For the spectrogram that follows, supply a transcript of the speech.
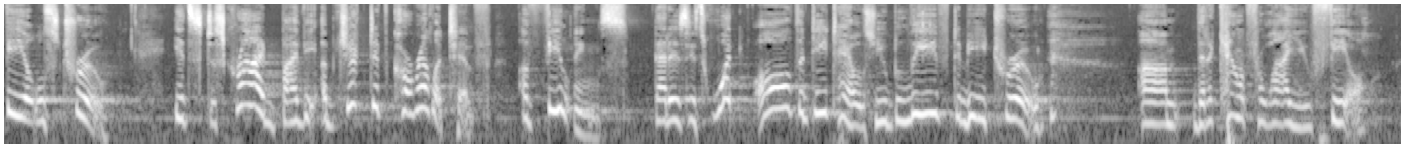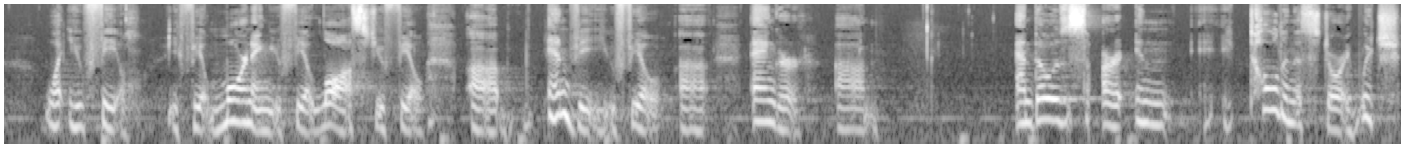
feels true. It's described by the objective correlative of feelings. That is, it's what all the details you believe to be true um, that account for why you feel what you feel. You feel mourning, you feel lost, you feel uh, envy, you feel uh, anger. Um, and those are in, told in this story, which,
